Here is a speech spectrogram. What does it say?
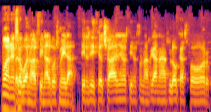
Bueno, eso... Pero bueno, al final, pues mira, tienes 18 años, tienes unas ganas locas por,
